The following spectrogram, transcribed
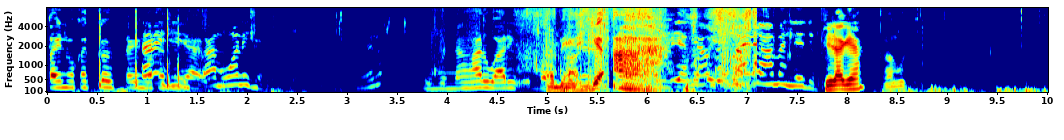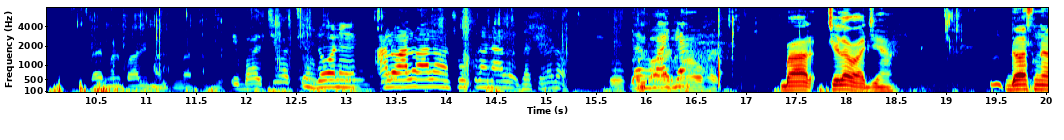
ત્રણ વખત કહું ત્રણ વખત. આ વાત છે. આલો આલો આલો છોકરાને આલો જશે હેડો છોકરો બહારમાં આવે બાર ચેલા વાગ્યા દસ ને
